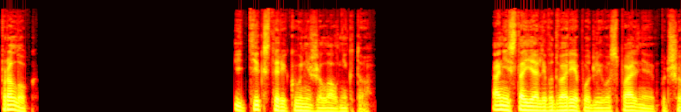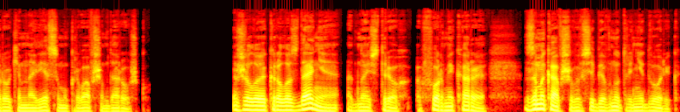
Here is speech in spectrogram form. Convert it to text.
Пролог. Идти к старику не желал никто. Они стояли во дворе подле его спальни, под широким навесом, укрывавшим дорожку. Жилое крыло здания, одно из трех, в форме каре, замыкавшего в себе внутренний дворик,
